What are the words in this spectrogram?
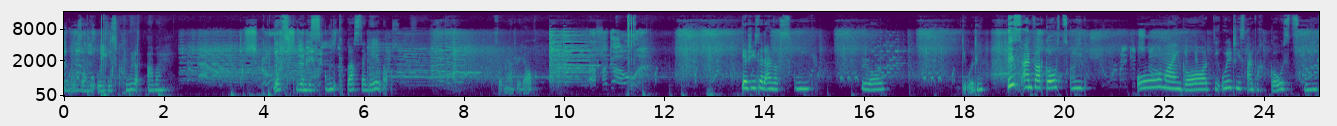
Ich würde sagen, die Ulti ist cool, aber. Jetzt probieren wir Squeakbuster Gale aus. Gefällt mir natürlich auch. Der schießt halt einfach Squeak. Lol. Die Ulti. Ist einfach Ghost Squeak. Oh mein Gott. Die Ulti ist einfach Ghost Squeak.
